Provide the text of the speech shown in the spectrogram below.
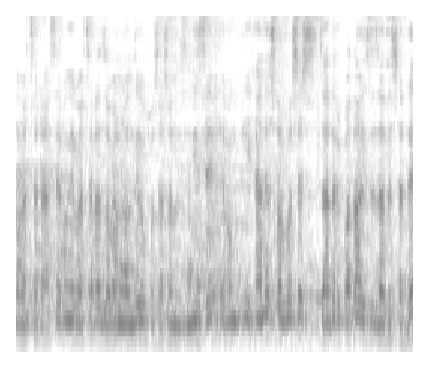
এই বাচ্চাটা আছে এবং এই বাচ্চাটা জবানবন্দিও প্রশাসন নিছে এবং এখানে সর্বশেষ যাদের কথা হয়েছে যাদের সাথে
